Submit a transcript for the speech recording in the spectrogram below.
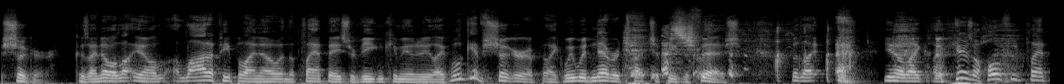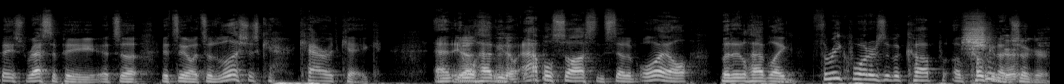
sugar? Because I know a lot, you know, a lot of people I know in the plant-based or vegan community, like we'll give sugar, like we would never touch a piece of fish, but like, you know, like like here's a whole food plant-based recipe. It's a it's you know it's a delicious ca- carrot cake, and it'll have you know applesauce instead of oil, but it'll have like three quarters of a cup of coconut Sugar.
